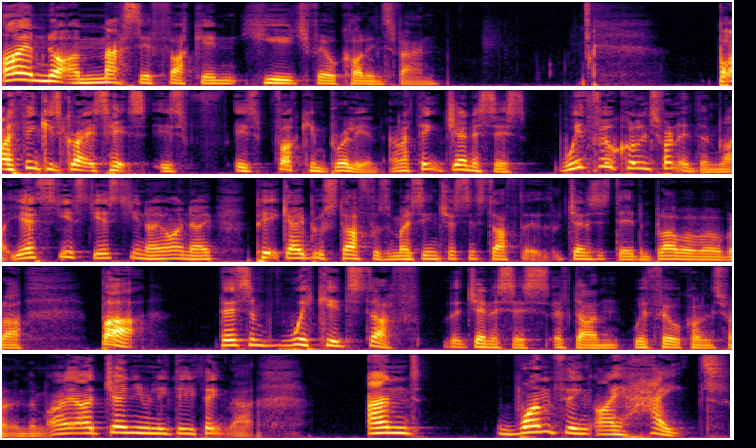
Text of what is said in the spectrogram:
I am not a massive fucking huge Phil Collins fan but I think his greatest hits is is fucking brilliant, and I think Genesis with Phil Collins fronted them, like yes, yes, yes, you know, I know Peter Gabriel stuff was the most interesting stuff that Genesis did, and blah blah blah blah. But there's some wicked stuff that Genesis have done with Phil Collins fronting them. I, I genuinely do think that. And one thing I hate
